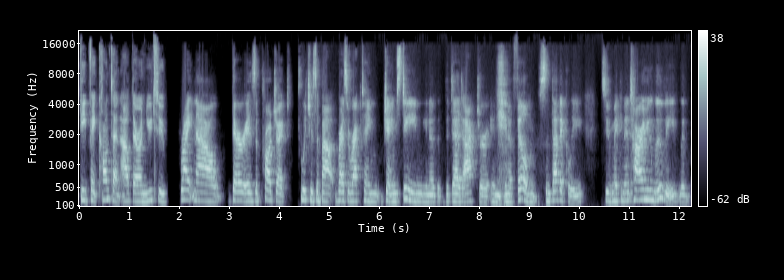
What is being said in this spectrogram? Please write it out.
deepfake content out there on YouTube. Right now, there is a project which is about resurrecting James Dean, you know, the, the dead actor in, in a film synthetically to make an entire new movie with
